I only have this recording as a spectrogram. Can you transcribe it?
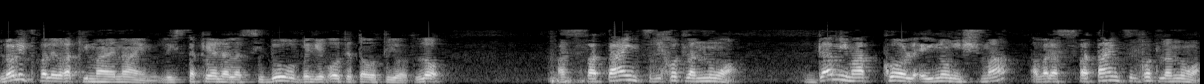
לא להתפלל רק עם העיניים, להסתכל על הסידור ולראות את האותיות, לא. השפתיים צריכות לנוע. גם אם הקול אינו נשמע, אבל השפתיים צריכות לנוע,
